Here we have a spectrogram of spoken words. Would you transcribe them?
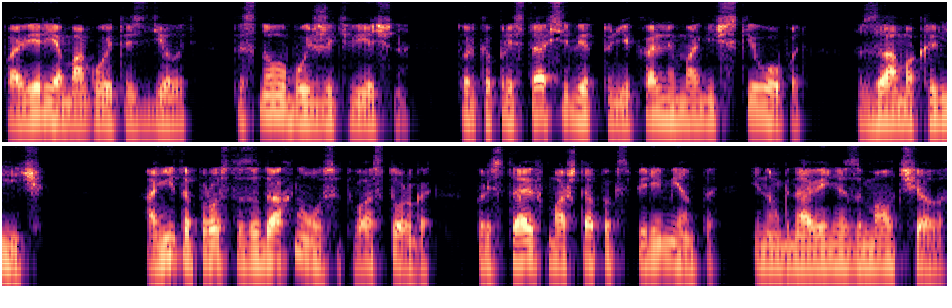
Поверь, я могу это сделать. Ты снова будешь жить вечно. Только представь себе этот уникальный магический опыт. Замок Лич. Анита просто задохнулась от восторга, представив масштаб эксперимента – и на мгновение замолчала.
